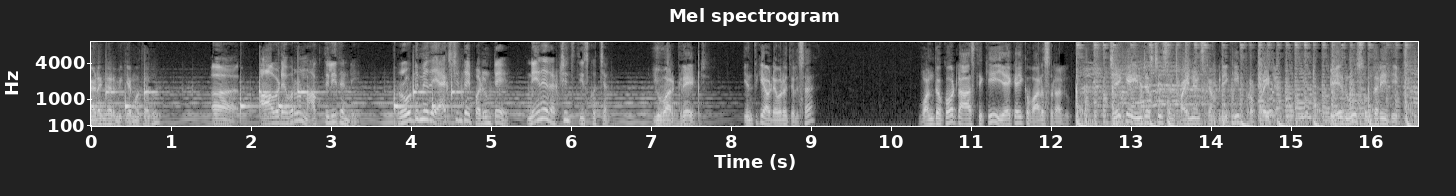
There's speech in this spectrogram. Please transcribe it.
మేడం గారు మీకేమవుతారు? ఆ, ఆవిడెవరో నాకు తెలియదండి రోడ్డు మీద యాక్సిడెంట్ అయి పడుంటే నేనే రక్షించి తీసుకొచ్చాను. యు ఆర్ గ్రేట్ ఇంతకీ ఆవిడెవరో తెలుసా? వంద కోట్ల ఆస్తికి ఏకైక వారసురాలు. జేకే ఇండస్ట్రీస్ అండ్ ఫైనాన్స్ కంపెనీకి ప్రొపరైటర్. పేరు సుందరీదేవి.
